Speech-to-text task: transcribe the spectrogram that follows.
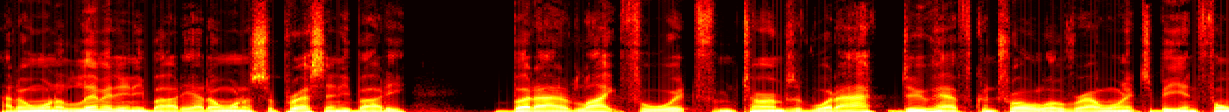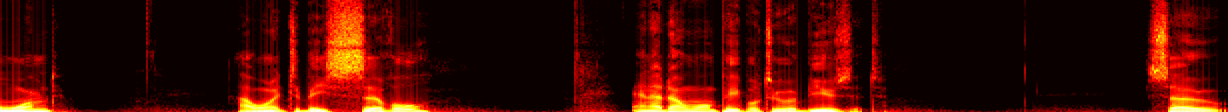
I don't want to limit anybody. I don't want to suppress anybody. But I would like for it, from terms of what I do have control over, I want it to be informed. I want it to be civil. And I don't want people to abuse it. So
